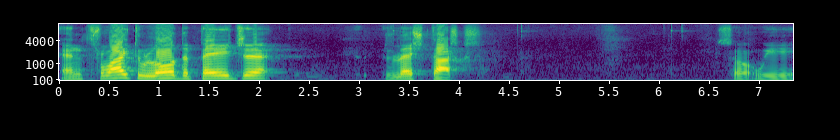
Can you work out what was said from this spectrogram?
and try to load the page uh, slash tasks. So we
